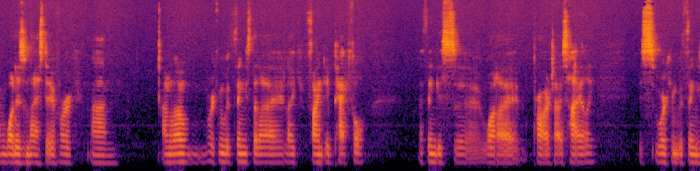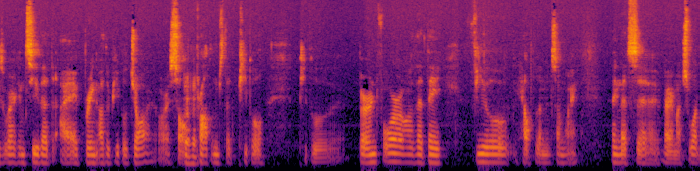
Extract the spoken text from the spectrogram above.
and what is a nice day of work? Um, I don't know, working with things that I like find impactful. I think is uh, what I prioritize highly. Is working with things where I can see that I bring other people joy or I solve Mhm. problems that people people burn for or that they feel help them in some way. I think that's uh, very much what,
